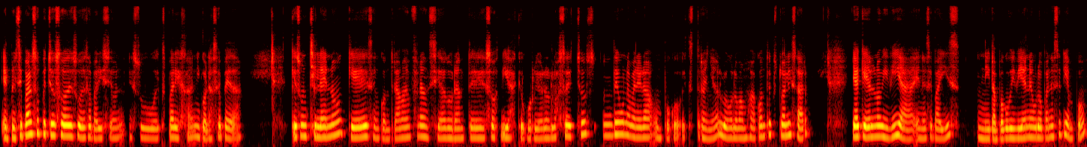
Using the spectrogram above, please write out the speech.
El principal sospechoso de su desaparición es su expareja, Nicolás Cepeda, que es un chileno que se encontraba en Francia durante esos días que ocurrieron los hechos de una manera un poco extraña, luego lo vamos a contextualizar ya que él no vivía en ese país, ni tampoco vivía en Europa en ese tiempo.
